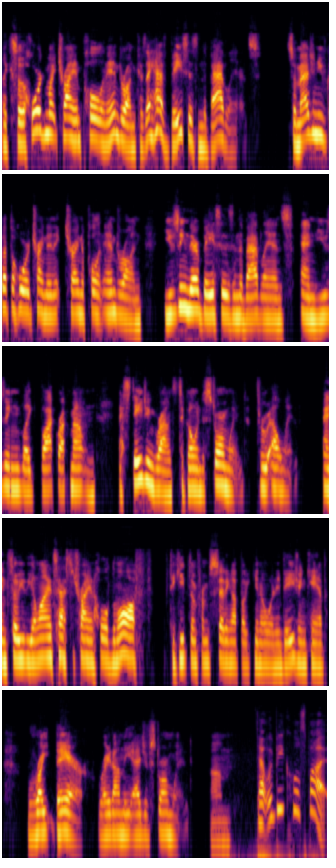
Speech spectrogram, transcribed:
Like so, the Horde might try and pull an Endron because they have bases in the Badlands. So imagine you've got the Horde trying to trying to pull an Endron using their bases in the Badlands and using like Blackrock Mountain as staging grounds to go into Stormwind through Elwynn. And so the Alliance has to try and hold them off to keep them from setting up a you know an invasion camp right there, right on the edge of Stormwind. Um, that would be a cool spot.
